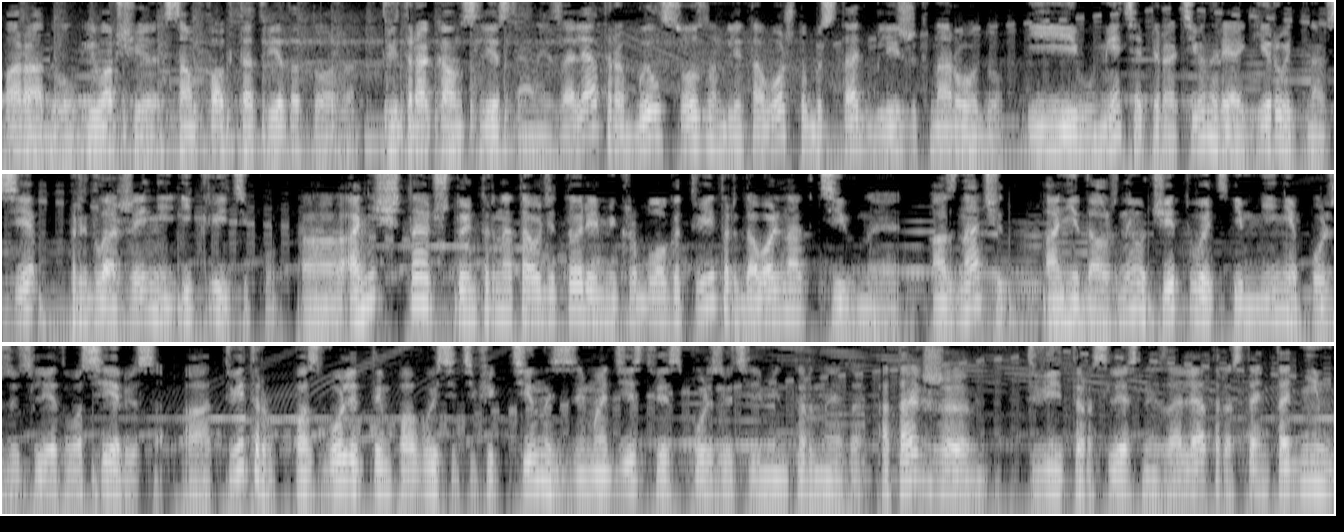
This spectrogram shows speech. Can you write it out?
порадовал, и вообще, сам факт ответа тоже. Твиттер-аккаунт следственного изолятора был создан для того, чтобы стать ближе к народу и уметь оперативно реагировать на все предложения и критику. А, они считают, что интернет-аудитория микроблога Twitter довольно активна активные, а значит, они должны учитывать и мнение пользователей этого сервиса. А Twitter позволит им повысить эффективность взаимодействия с пользователями интернета. А также Twitter следственный изолятор станет одним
